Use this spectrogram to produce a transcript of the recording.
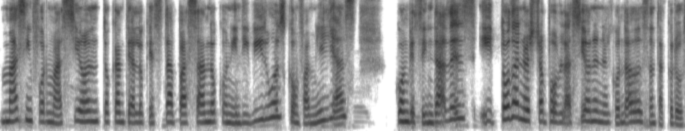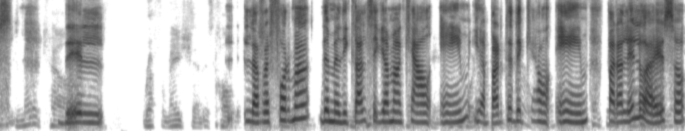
más información tocante a lo que está pasando con individuos, con familias, con vecindades y toda nuestra población en el condado de Santa Cruz. La reforma de medical se llama CalAIM y aparte de CalAIM, paralelo a eso,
